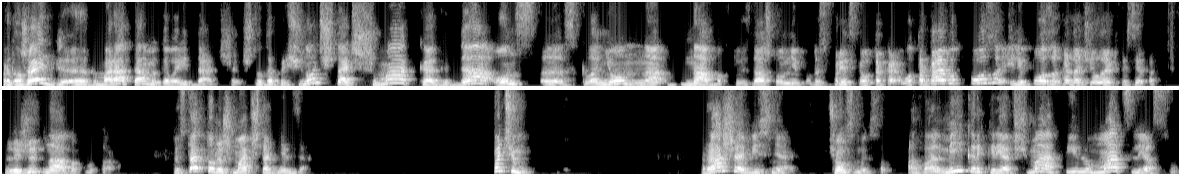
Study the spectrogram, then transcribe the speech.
Продолжает э, Гмара там и говорит дальше, что запрещено читать шма, когда он э, склонен на, на бок. То есть, да, что он не, то есть, в принципе, вот такая, вот такая вот поза или поза, когда человек то есть, это, лежит на бок вот так. То есть так тоже шма читать нельзя. Почему? Раша объясняет, в чем смысл. А вальмикр криат шма филу мацлиасу.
